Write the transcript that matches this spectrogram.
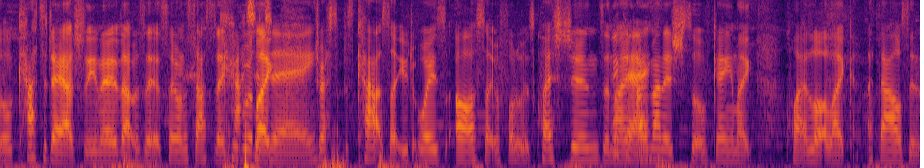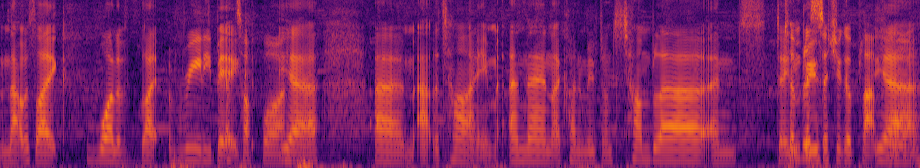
or cat day actually you know that was it so on a Saturday people would like Saturday. dress up as cats like you'd always ask like your followers questions and I, I managed to sort of gain like quite a lot like a thousand and that was like one of like really big top one. yeah um, at the time and then I kind of moved on to Tumblr and Daily Tumblr's Booth such a good platform. yeah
